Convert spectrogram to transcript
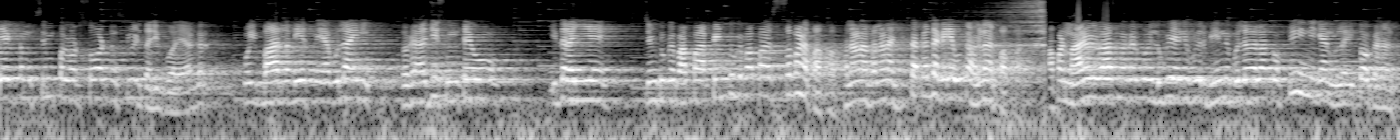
एकदम सिंपल और शॉर्ट एंड स्वीट तरीको है अगर कोई बाहर का देश में या बुलाए नहीं तो अजी सुनते हो इधर आइए चिंटू के पापा पिंटू के पापा सबना पापा फलाना फलाना जितना पैदा करिए उतना हलाना पापा अपन मारवाड़ रिवाज में अगर कोई लुगई है नहीं कोई भीन बुलावेला तो की नहीं क्या बुलाई तो करल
